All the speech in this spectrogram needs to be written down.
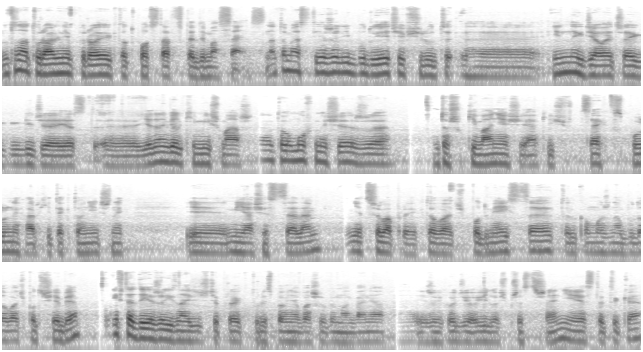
no to naturalnie projekt od podstaw wtedy ma sens. Natomiast jeżeli budujecie wśród e, innych działeczek, gdzie jest e, jeden wielki miszmasz, no to umówmy się, że doszukiwanie się jakichś cech wspólnych, architektonicznych e, mija się z celem. Nie trzeba projektować pod miejsce, tylko można budować pod siebie. I wtedy, jeżeli znajdziecie projekt, który spełnia Wasze wymagania, jeżeli chodzi o ilość przestrzeni i estetykę,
